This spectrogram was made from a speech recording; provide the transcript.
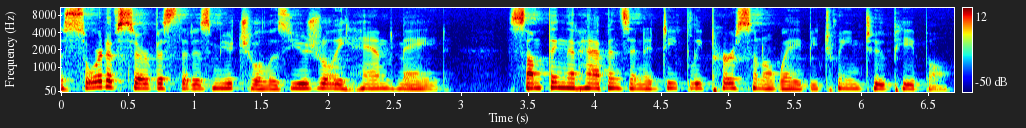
the sort of service that is mutual is usually handmade, something that happens in a deeply personal way between two people.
